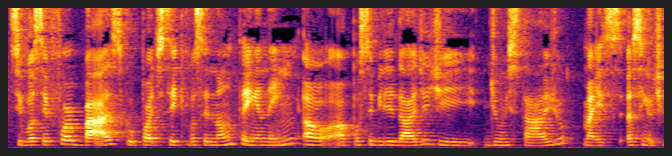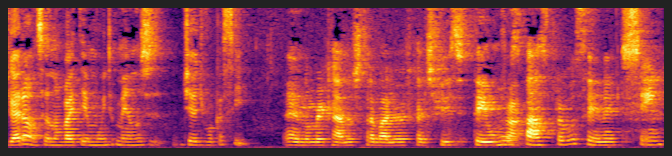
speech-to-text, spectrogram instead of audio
se você for básico, pode ser que você não tenha nem a, a, possibilidade de, de um estágio, mas assim, eu te garanto, você não vai ter muito menos de advocacia. É, no mercado de trabalho vai ficar difícil ter um vai. espaço para você, né? Sim.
